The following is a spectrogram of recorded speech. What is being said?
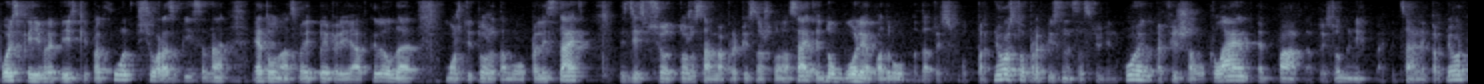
польско-европейский подход, все расписано. Это у нас white paper я открыл, да, можете тоже там его полистать. Здесь все то же самое прописано, что на сайте, но более подробно, да, то есть вот партнерство прописано со Student Coin, Official Client and Partner, то есть он у них официальный партнер,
